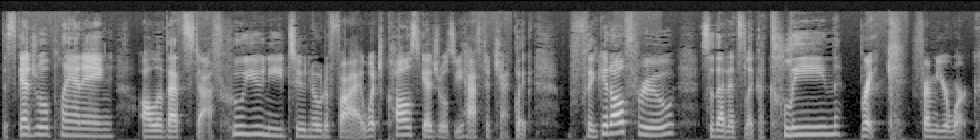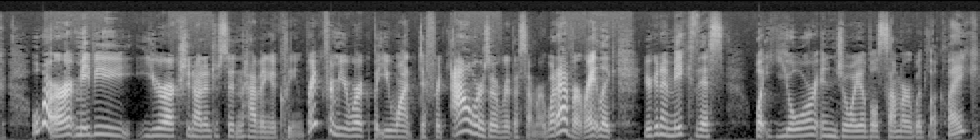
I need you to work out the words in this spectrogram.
the schedule planning, all of that stuff. Who you need to notify, which call schedules you have to check. Like think it all through so that it's like a clean break from your work. Or maybe you're actually not interested in having a clean break from your work, but you want different hours over the summer, whatever, right? Like you're going to make this what your enjoyable summer would look like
